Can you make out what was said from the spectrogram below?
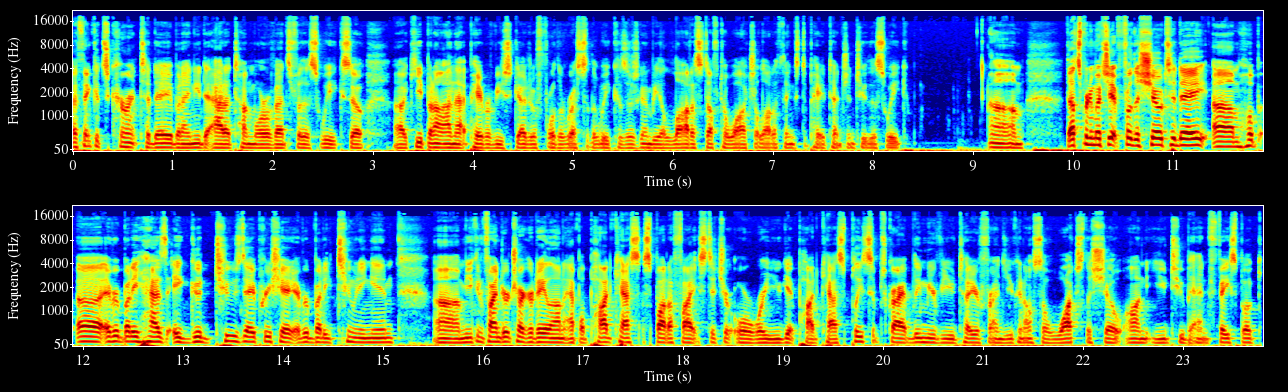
I, I, think it's current today, but I need to add a ton more events for this week. So uh, keep an eye on that pay per view schedule for the rest of the week because there's going to be a lot of stuff to watch, a lot of things to pay attention to this week. Um, that's pretty much it for the show today. Um, hope uh, everybody has a good Tuesday. Appreciate everybody tuning in. Um, you can find Dirt Tracker Daily on Apple Podcasts, Spotify, Stitcher, or where you get podcasts. Please subscribe, leave me a review, tell your friends. You can also watch the show on YouTube and Facebook.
